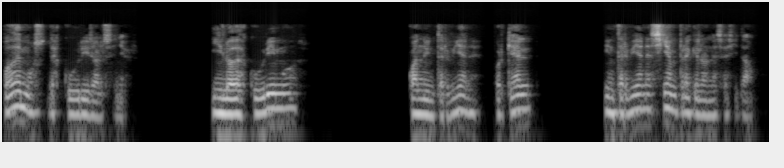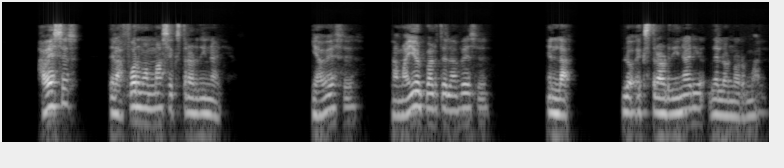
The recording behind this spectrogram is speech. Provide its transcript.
podemos descubrir al Señor. Y lo descubrimos cuando interviene, porque Él interviene siempre que lo necesitamos. A veces de la forma más extraordinaria. Y a veces, la mayor parte de las veces, en la, lo extraordinario de lo normal,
